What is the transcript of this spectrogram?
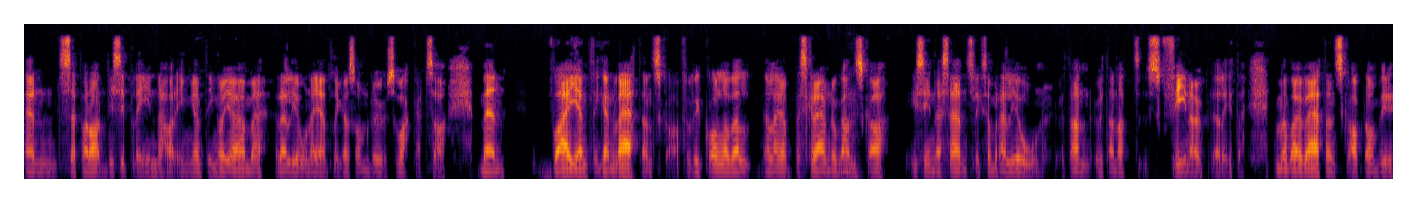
en separat disciplin. Det har ingenting att göra med religion egentligen som du så vackert sa. Men vad är egentligen vetenskap? För vi kollar väl, eller jag beskrev nu mm. ganska i sin essens liksom religion utan, utan att fina upp det lite. Men vad är vetenskap då om vi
